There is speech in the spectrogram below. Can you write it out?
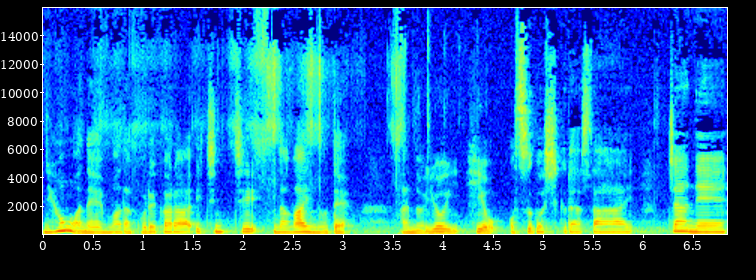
う。日本はねまだこれから一日長いのであの良い日をお過ごしください。じゃあね。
